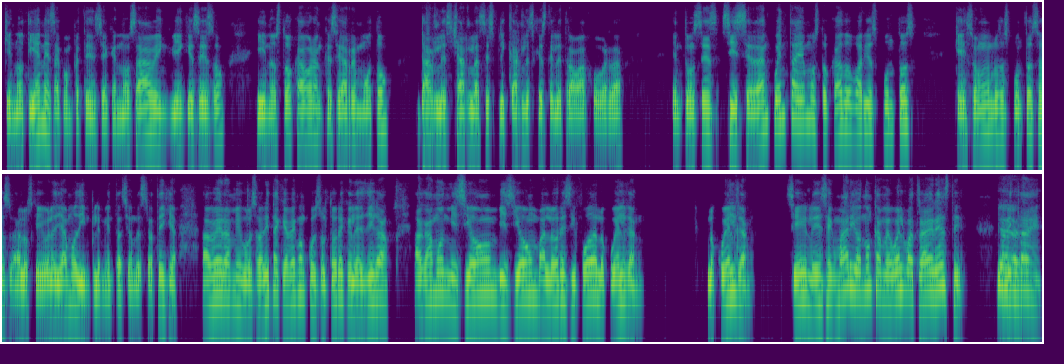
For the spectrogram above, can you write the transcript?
que no tiene esa competencia, que no saben bien qué es eso, y nos toca ahora, aunque sea remoto, darles charlas, explicarles qué es teletrabajo, ¿verdad? Entonces, si se dan cuenta, hemos tocado varios puntos que son los puntos a los que yo le llamo de implementación de estrategia. A ver, amigos, ahorita que venga un consultor y que les diga, hagamos misión, visión, valores y FODA, lo cuelgan. Lo cuelgan. Sí, le dicen, Mario, nunca me vuelva a traer este. Ahorita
